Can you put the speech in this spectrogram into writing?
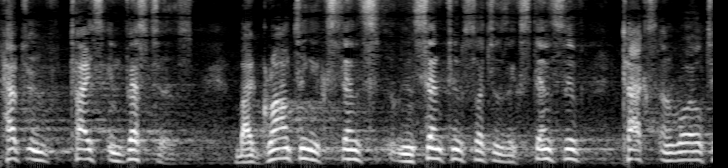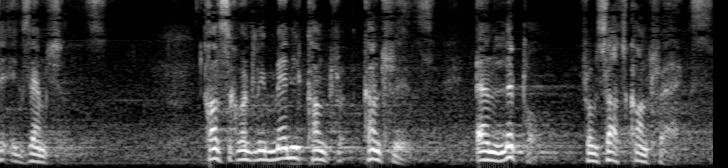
had to entice investors by granting incentives such as extensive tax and royalty exemptions. Consequently, many countries earn little from such contracts.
